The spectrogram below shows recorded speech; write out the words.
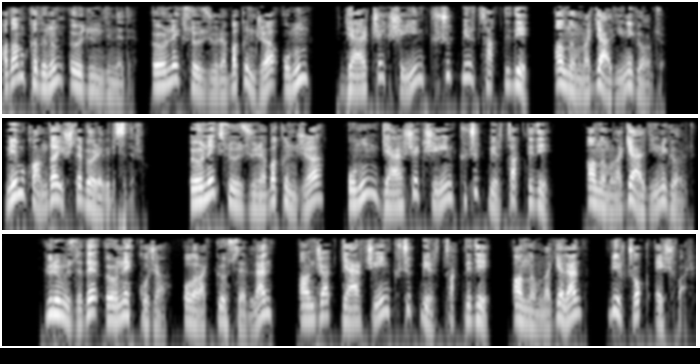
Adam kadının övdüğünü dinledi. Örnek sözcüğüne bakınca onun gerçek şeyin küçük bir taklidi anlamına geldiğini gördü. Memukan da işte böyle birisidir. Örnek sözcüğüne bakınca onun gerçek şeyin küçük bir taklidi anlamına geldiğini gördü. Günümüzde de örnek koca olarak gösterilen ancak gerçeğin küçük bir taklidi anlamına gelen birçok eş var.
